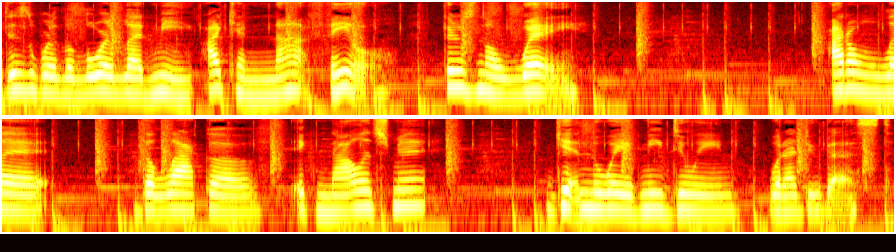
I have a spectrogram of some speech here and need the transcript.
This is where the Lord led me. I cannot fail. There's no way. I don't let the lack of acknowledgement get in the way of me doing what I do best.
